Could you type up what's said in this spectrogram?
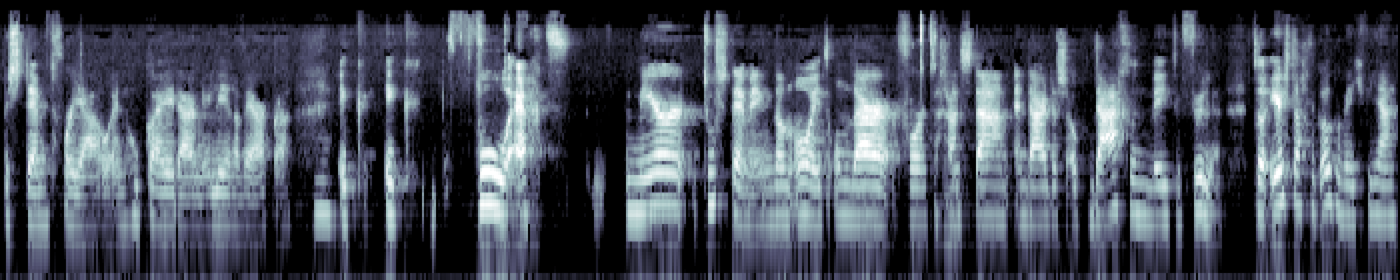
bestemd voor jou en hoe kan je daarmee leren werken? Ik, ik voel echt meer toestemming dan ooit om daarvoor te gaan staan en daar dus ook dagen mee te vullen. Terwijl eerst dacht ik ook een beetje van ja,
